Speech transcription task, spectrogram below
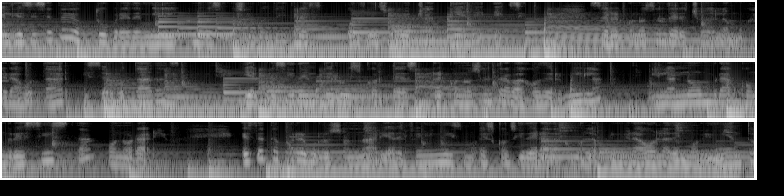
El 17 de octubre de 1953, por fin su lucha tiene éxito. Se reconoce el derecho de la mujer a votar y ser votadas y el presidente Ruiz Cortés reconoce el trabajo de Hermila y la nombra congresista honorario. Esta etapa revolucionaria del feminismo es considerada como la primera ola del movimiento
